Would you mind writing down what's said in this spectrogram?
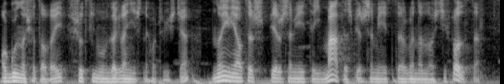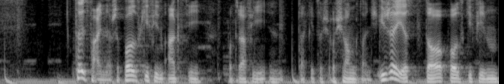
ogólnoświatowej, wśród filmów zagranicznych oczywiście. No i miał też pierwsze miejsce i ma też pierwsze miejsce oglądalności w Polsce. To jest fajne, że polski film akcji potrafi e, takie coś osiągnąć i że jest to polski film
